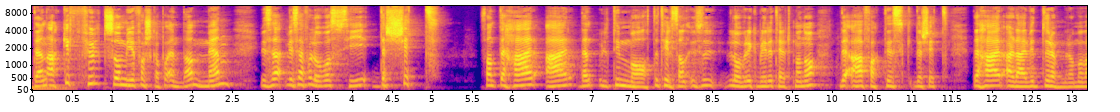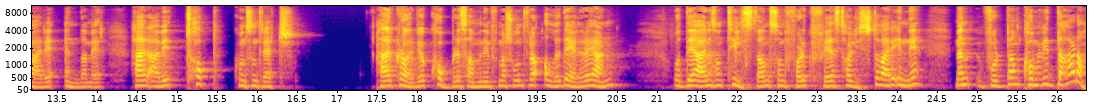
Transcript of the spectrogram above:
Den er ikke fullt så mye forska på enda, men hvis jeg, hvis jeg, får lov å si the shit sant? Det her er den ultimate tilstanden. Hvis du lover ikke å bli irritert på meg nå, det er faktisk the shit. Det her er der vi drømmer om å være enda mer. Her er vi topp konsentrert. Her klarer vi å koble sammen informasjon fra alle deler av hjernen. Og det er en sånn tilstand som folk flest har lyst til å være inni. Men hvordan kommer vi der, da?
